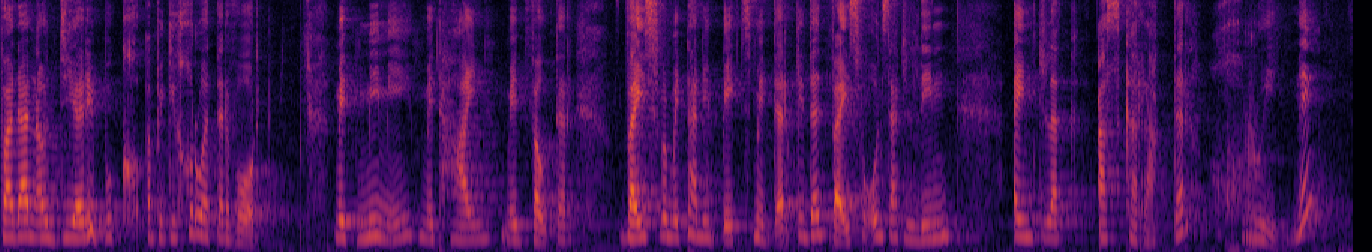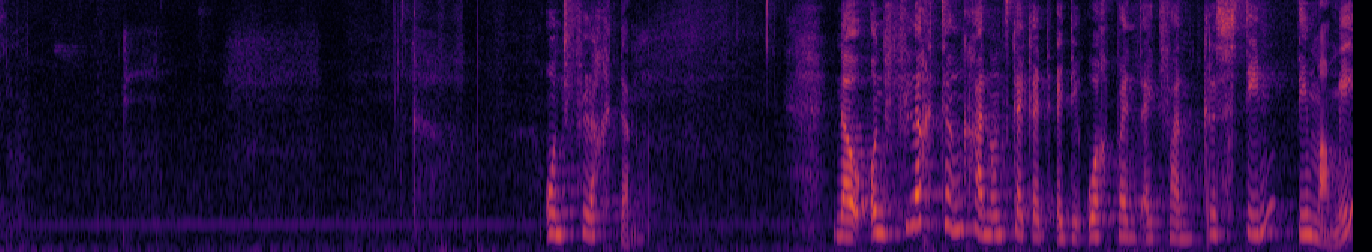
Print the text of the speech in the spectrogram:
wat dan nou deur die boek 'n bietjie groter word met Mimi, met Hein, met Wouter, wys vir met Tannie Bets, met Dirkie, dit wys vir ons dat Lien eintlik as karakter groei, né? Nee? Ontvlugting. Nou ontvlugting gaan ons kyk uit, uit die oogpunt uit van Christine, die mammie,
